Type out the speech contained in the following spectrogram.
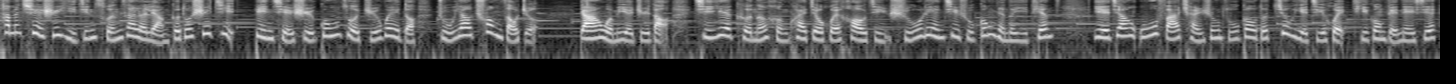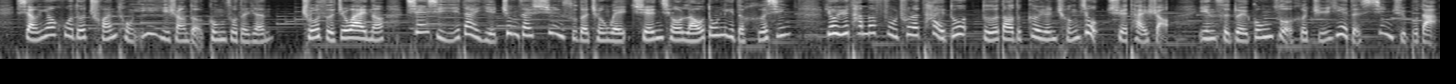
他们确实已经存在了两个多世纪，并且是工作职位的主要创造者。然而，我们也知道，企业可能很快就会耗尽熟练技术工人的一天，也将无法产生足够的就业机会，提供给那些想要获得传统意义上的工作的人。除此之外呢，千禧一代也正在迅速地成为全球劳动力的核心。由于他们付出了太多，得到的个人成就却太少，因此对工作和职业的兴趣不大。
